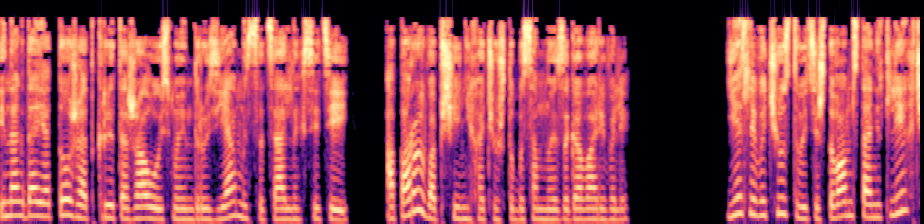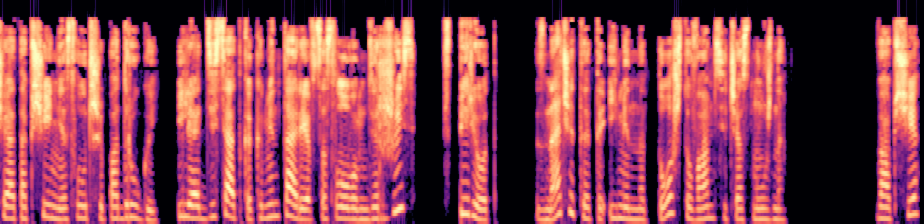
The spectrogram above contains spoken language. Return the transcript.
Иногда я тоже открыто жалуюсь моим друзьям из социальных сетей, а порой вообще не хочу, чтобы со мной заговаривали. Если вы чувствуете, что вам станет легче от общения с лучшей подругой или от десятка комментариев со словом «держись», вперед, значит, это именно то, что вам сейчас нужно. Вообще,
